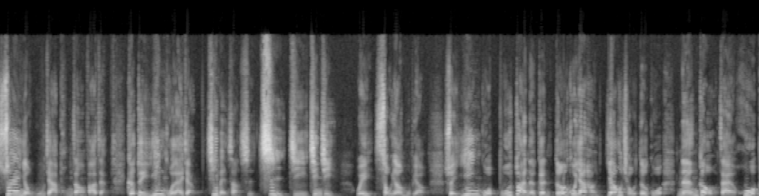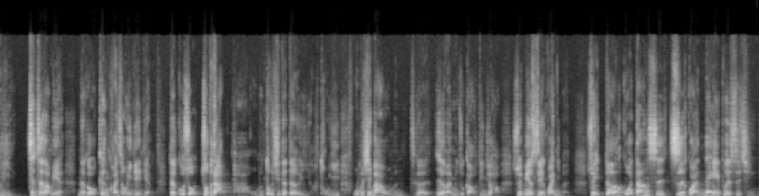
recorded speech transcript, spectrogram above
虽然有物价膨胀的发展，可对英国来讲，基本上是刺激经济。为首要的目标，所以英国不断的跟德国央行要求德国能够在货币政策上面能够更宽松一点点。德国说做不到啊，我们东西的德统一，我们先把我们这个日耳曼民族搞定就好，所以没有时间管你们。所以德国当时只管内部的事情，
